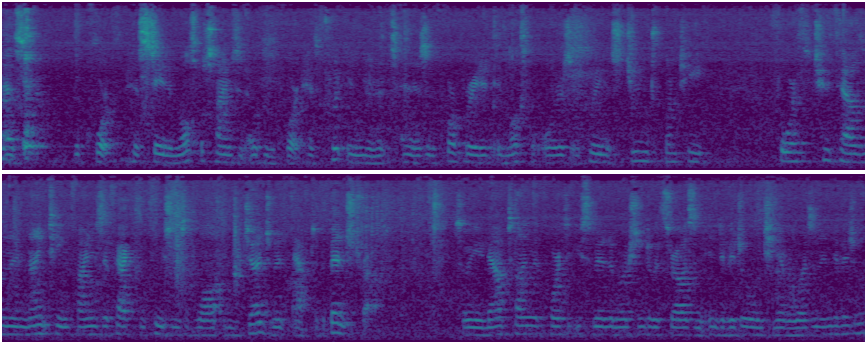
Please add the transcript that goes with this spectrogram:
as the court has stated multiple times in open court, has put in minutes and has incorporated in multiple orders, including its June twenty-fourth, two thousand and nineteen findings of fact, conclusions of law, and judgment after the bench trial. So are you now telling the court that you submitted a motion to withdraw as an individual when she never was an individual?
